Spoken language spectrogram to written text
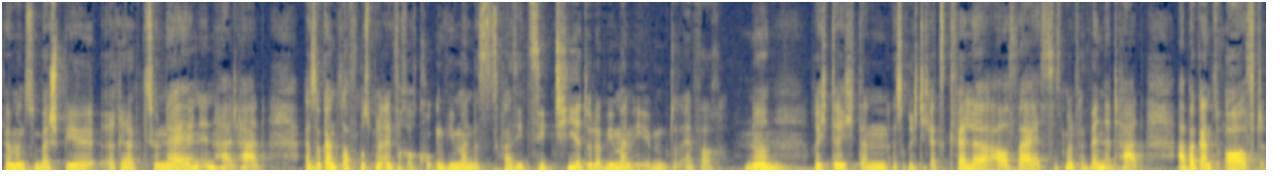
wenn man zum Beispiel redaktionellen Inhalt hat. Also ganz oft muss man einfach auch gucken, wie man das quasi zitiert oder wie man eben das einfach ne, mhm. ne, richtig dann, also richtig als Quelle aufweist, was man verwendet hat. Aber ganz oft,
